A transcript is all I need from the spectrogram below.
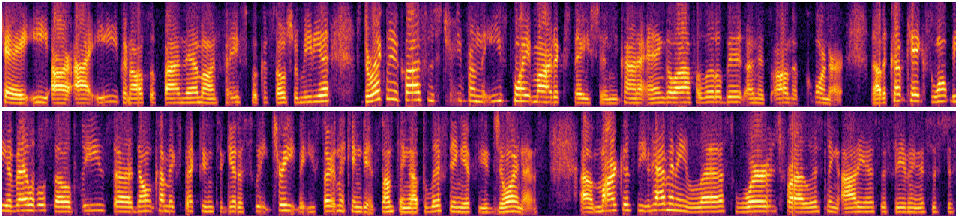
K E R I E. You can also find them on Facebook or social media. It's directly across the street from the East Point MARTA station. You kind of angle off a little bit, and it's on the corner. Now, the cupcakes won't be available, so please uh, don't come expecting to get a sweet treat, but you certainly can get something uplifting if you join us. Uh, Marcus, do you have any last words for our listening audience this evening? This has just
